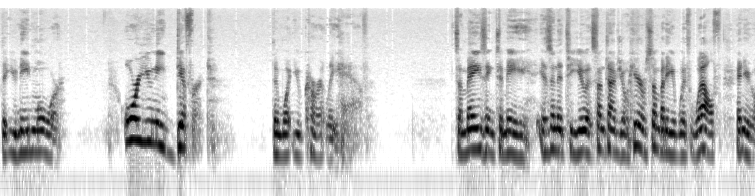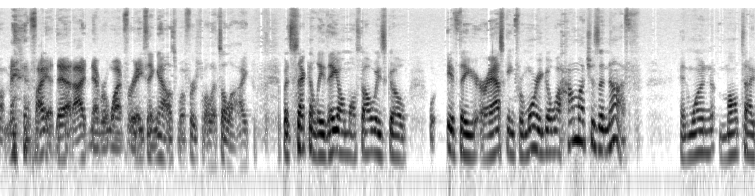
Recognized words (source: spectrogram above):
that you need more, or you need different than what you currently have. It's amazing to me, isn't it to you? That sometimes you'll hear somebody with wealth and you go, man, if I had that, I'd never want for anything else. Well, first of all, that's a lie. But secondly, they almost always go, if they are asking for more, you go, well, how much is enough? And one multi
